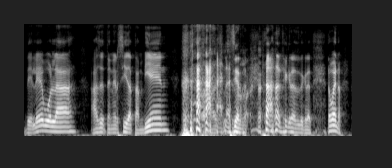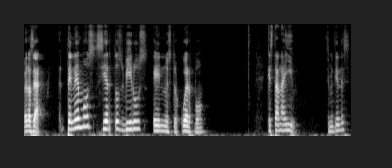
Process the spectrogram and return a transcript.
del ébola, has de tener sida también. Ah, no es cierto. No, te creas, no te creas. No, bueno, pero o sea, tenemos ciertos virus en nuestro cuerpo que están ahí. ¿Sí me entiendes?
